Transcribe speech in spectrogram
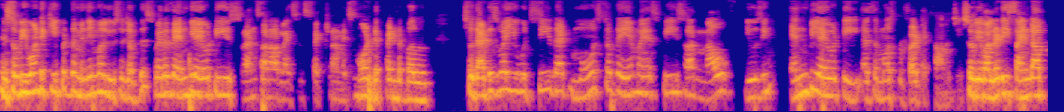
And so we want to keep it the minimal usage of this, whereas the NB-IoT is, runs on our licensed spectrum. It's more dependable. So that is why you would see that most of the AMISPs are now using NB-IoT as the most preferred technology. So we've already signed up.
